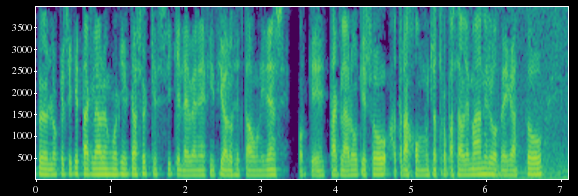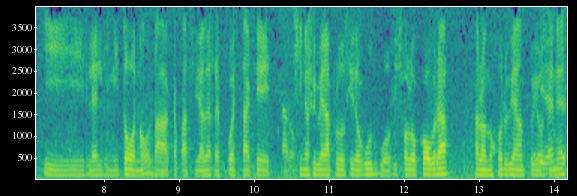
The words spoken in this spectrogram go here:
pero lo que sí que está claro en cualquier caso es que sí que le benefició a los estadounidenses, porque está claro que eso atrajo muchas tropas alemanes, los desgastó y les limitó ¿no? la capacidad de respuesta que si no se hubiera producido Goodwood y solo Cobra, a lo mejor hubieran podido tener.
